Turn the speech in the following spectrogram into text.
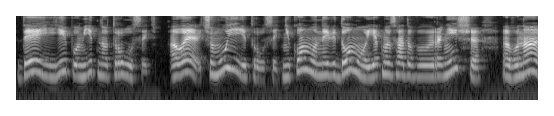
де її помітно трусить. Але чому її трусить, нікому не відомо. Як ми згадували раніше, вона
